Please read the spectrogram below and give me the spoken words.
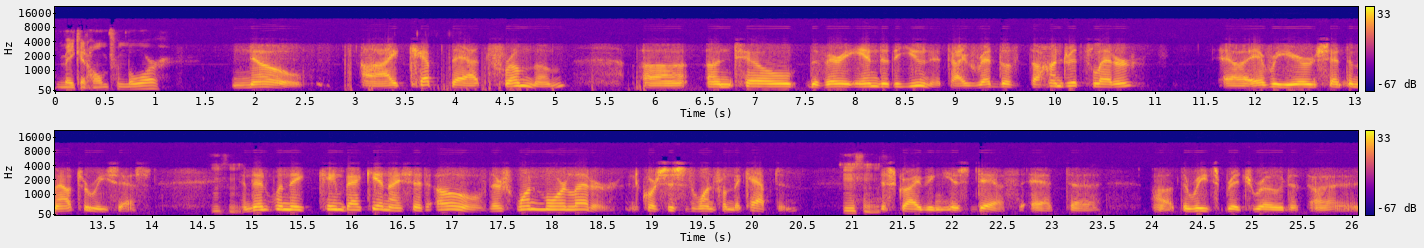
make it home from the war? No, I kept that from them uh, until the very end of the unit. I read the the hundredth letter uh, every year and sent them out to recess. Mm-hmm. And then when they came back in, I said, "Oh, there's one more letter." And of course, this is the one from the captain mm-hmm. describing his death at uh, uh, the Reeds Bridge Road uh,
